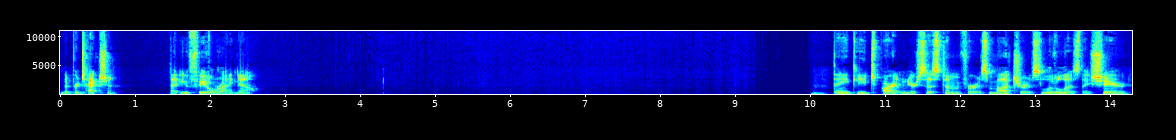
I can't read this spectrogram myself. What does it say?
the protection that you feel right now. Thank each part in your system for as much or as little as they shared.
